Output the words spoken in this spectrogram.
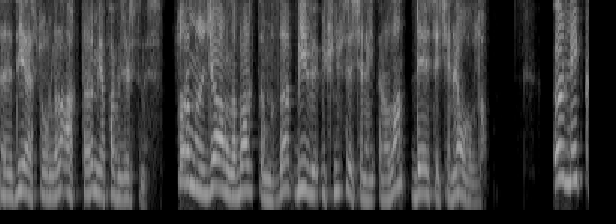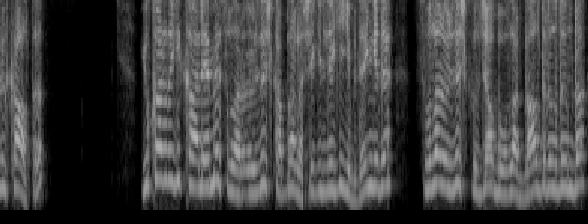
e, diğer sorulara aktarım yapabilirsiniz. Sorumuzun cevabına baktığımızda 1 ve 3. seçenekler olan D seçeneği oldu. Örnek 46. Yukarıdaki KLM sıvıları özdeş kaplarla şekildeki gibi dengede sıvılar özdeş kılcal boğular daldırıldığında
